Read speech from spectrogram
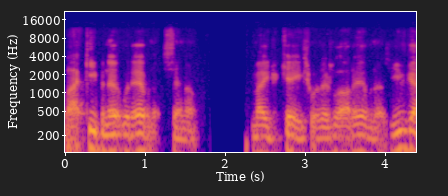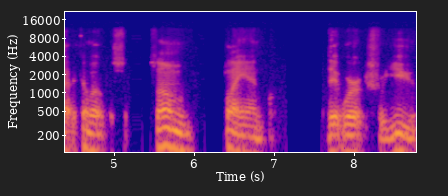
like keeping up with evidence in a major case where there's a lot of evidence you've got to come up with some plan that works for you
